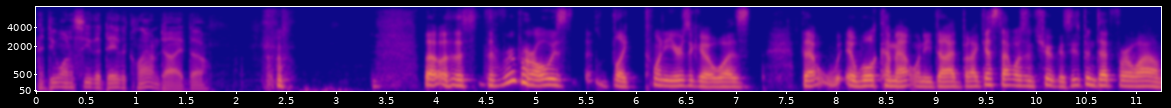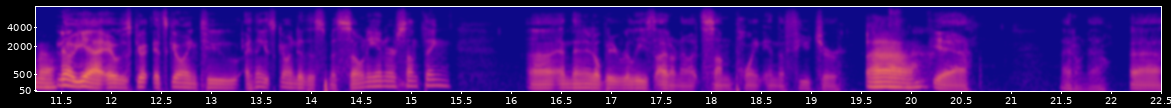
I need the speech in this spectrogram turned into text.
I do want to see the day the clown cried, though. but the the rumor always like 20 years ago was that it will come out when he died, but I guess that wasn't true because he's been dead for a while now. No, yeah, it was. Go- it's going to. I think it's going to the Smithsonian or something, uh, and then it'll be released. I don't know at some point in the future. Ah. Yeah, I don't know. Uh,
